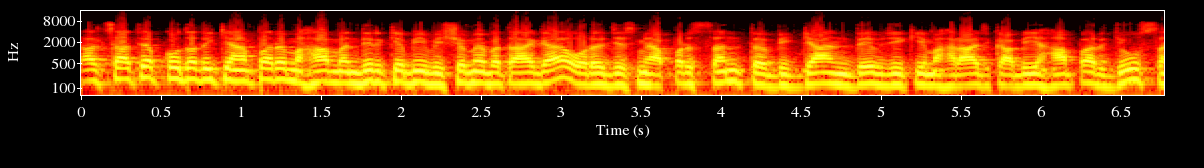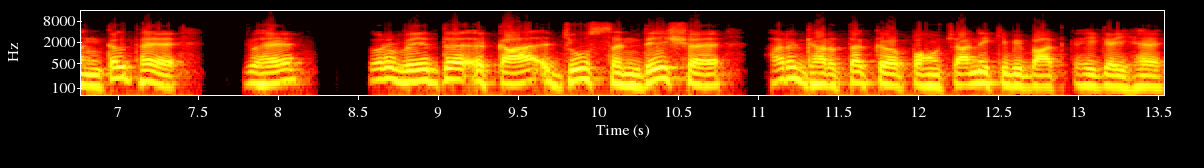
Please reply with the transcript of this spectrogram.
साथ साथ ही आपको बता दें कि यहाँ पर महामंदिर के भी विषय में बताया गया और जिसमें यहाँ पर संत विज्ञान देव जी की महाराज का भी यहाँ पर जो संकल्प है, जो है स्वर वेद का जो संदेश है, हर घर तक पहुँचाने की भी बात कही गई है।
